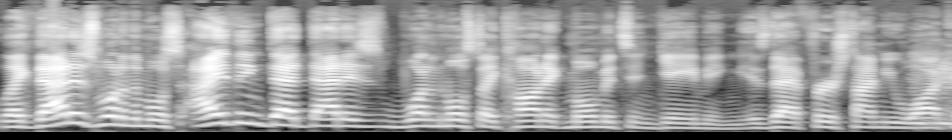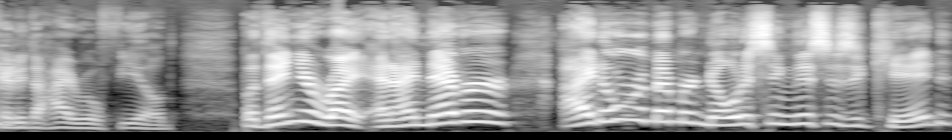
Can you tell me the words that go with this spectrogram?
like that is one of the most. I think that that is one of the most iconic moments in gaming. Is that first time you walk out into Hyrule Field. But then you're right, and I never, I don't remember noticing this as a kid,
